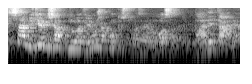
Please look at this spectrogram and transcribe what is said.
Sabe que ele já, no avião, já conquistou as aeromoças da Itália.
